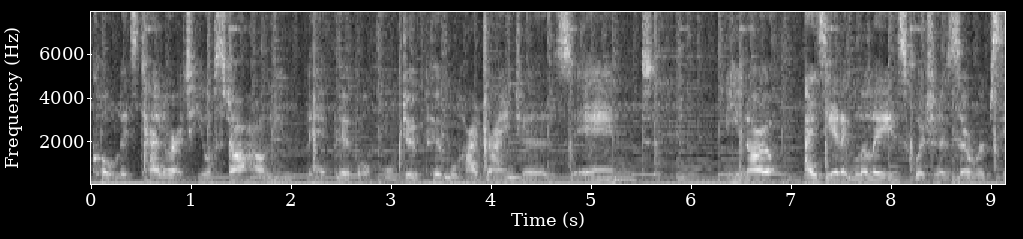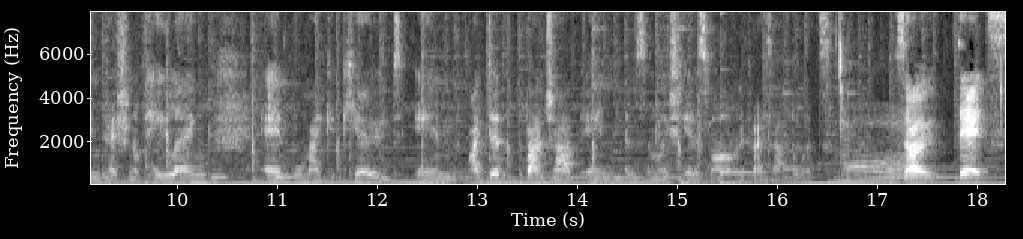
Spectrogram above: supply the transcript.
cool, let's tailor it to your style. You have purple. We'll do purple hydrangeas and, you know, Asiatic lilies, which is a representation of healing, and we'll make it cute. And I did the bunch up, and instantly she had a smile on her face afterwards. Oh. So that's,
